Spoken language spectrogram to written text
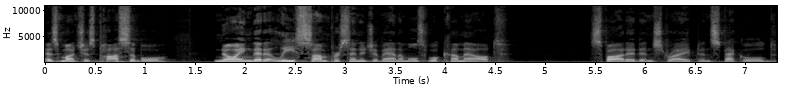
as much as possible, knowing that at least some percentage of animals will come out spotted and striped and speckled.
